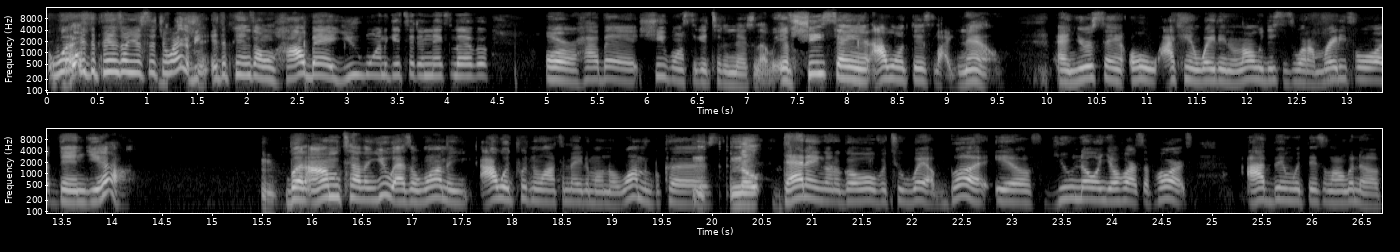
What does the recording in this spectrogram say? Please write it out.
well, both- it depends on your situation. mean- it depends on how bad you want to get to the next level, or how bad she wants to get to the next level. If she's saying, "I want this like now," and you're saying, "Oh, I can't wait any longer. This is what I'm ready for," then yeah. But I'm telling you, as a woman, I would put no ultimatum on a woman because no. that ain't gonna go over too well. But if you know in your hearts of hearts, I've been with this long enough,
